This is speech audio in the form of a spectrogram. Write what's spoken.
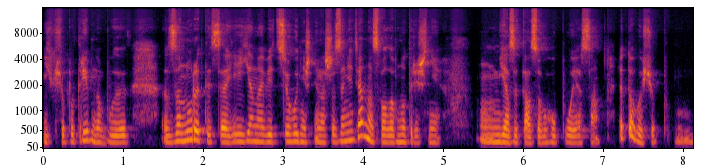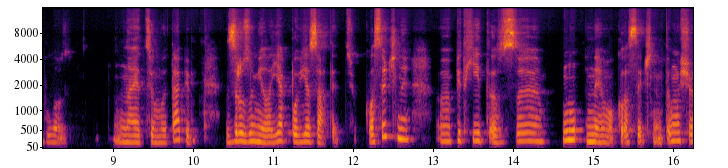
Якщо потрібно буде зануритися, і я навіть сьогоднішнє наше заняття назвала внутрішні м'язи тазового пояса, для того, щоб було на цьому етапі зрозуміла, як пов'язати класичний е, підхід з ну, неокласичним, тому що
